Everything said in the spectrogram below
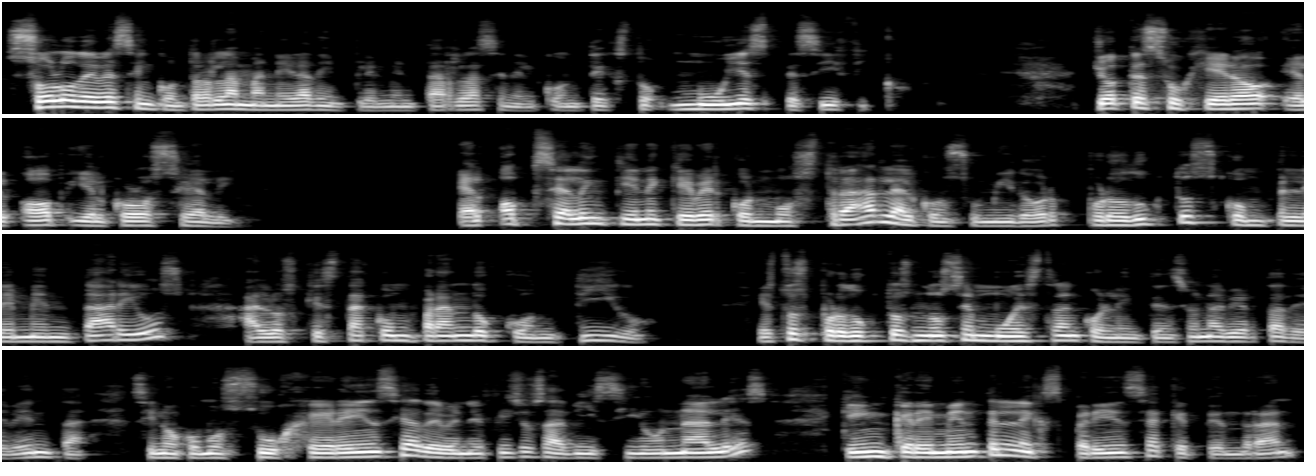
Solo debes encontrar la manera de implementarlas en el contexto muy específico. Yo te sugiero el up y el cross-selling. El upselling tiene que ver con mostrarle al consumidor productos complementarios a los que está comprando contigo. Estos productos no se muestran con la intención abierta de venta, sino como sugerencia de beneficios adicionales que incrementen la experiencia que tendrán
